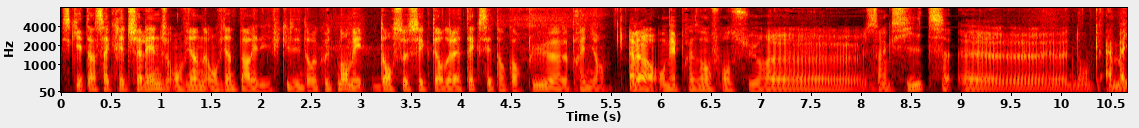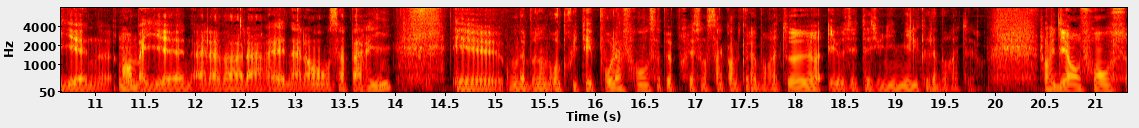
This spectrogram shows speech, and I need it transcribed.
ce qui est un sacré challenge. On vient, on vient de parler des difficultés de recrutement, mais dans ce secteur de la tech, c'est encore plus euh, prégnant. Alors, on est présent en France sur euh, cinq sites, euh, donc à Mayenne, en Mm. Mayenne, à Laval, à Rennes, à Lens, à Paris. Et euh, on a besoin de recruter pour la France à peu près 150 collaborateurs et aux États-Unis 1000 collaborateurs. J'ai envie de dire en France,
